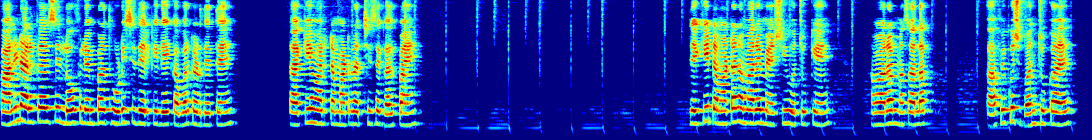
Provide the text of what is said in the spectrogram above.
पानी डालकर इसे लो फ्लेम पर थोड़ी सी देर के लिए कवर कर देते हैं, ताकि हमारे टमाटर अच्छे से गल पाएँ। देखिए, टमाटर हमारे मैशी हो चुके हैं। हमारा मसाला काफ़ी कुछ बन चुका है।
